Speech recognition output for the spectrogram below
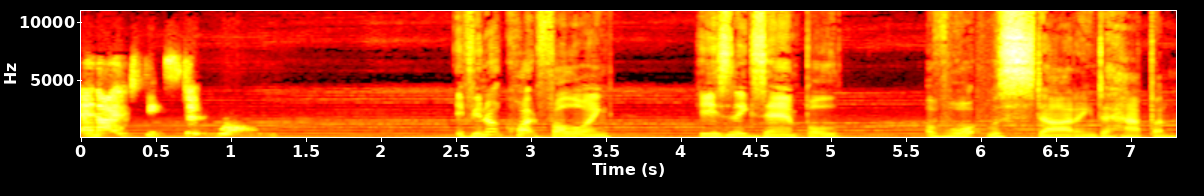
and I'd fixed it wrong. If you're not quite following, here's an example of what was starting to happen.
